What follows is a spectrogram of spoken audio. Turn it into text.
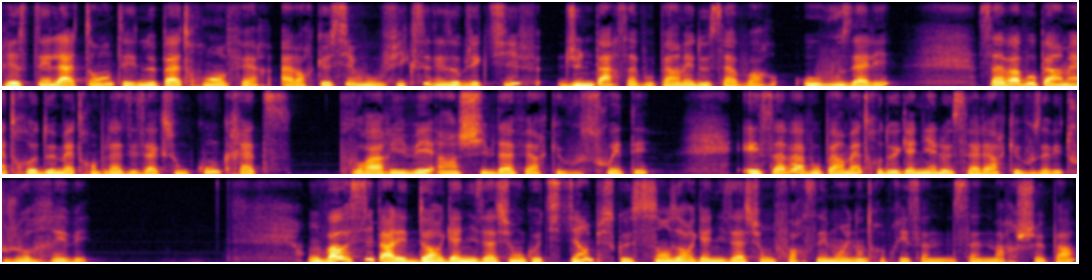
rester latentes et ne pas trop en faire. Alors que si vous vous fixez des objectifs, d'une part, ça vous permet de savoir où vous allez, ça va vous permettre de mettre en place des actions concrètes pour arriver à un chiffre d'affaires que vous souhaitez, et ça va vous permettre de gagner le salaire que vous avez toujours rêvé. On va aussi parler d'organisation au quotidien, puisque sans organisation, forcément, une entreprise, ça ne, marche pas.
